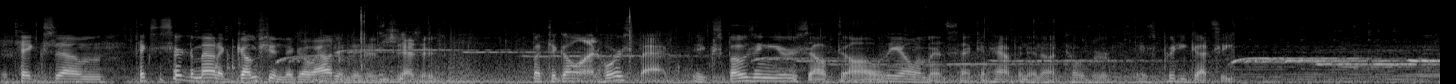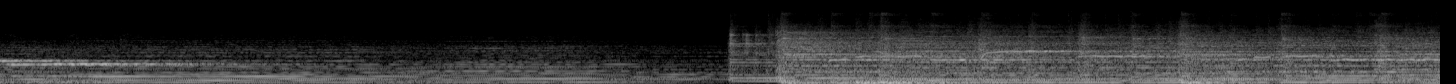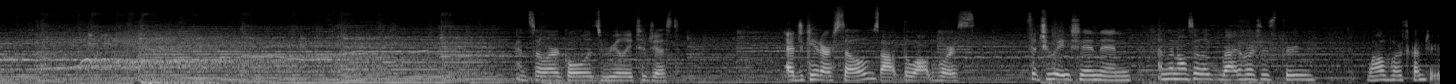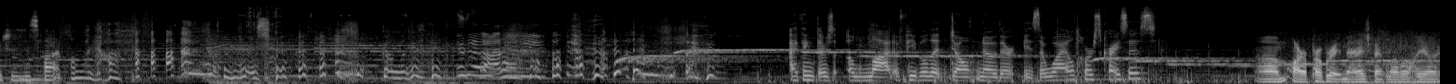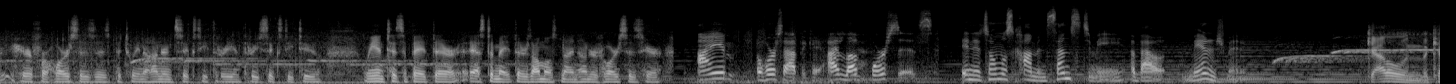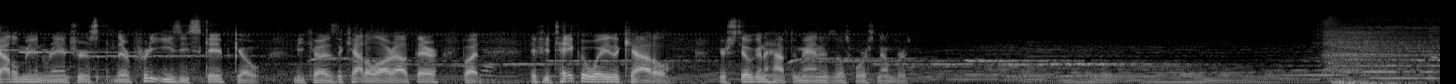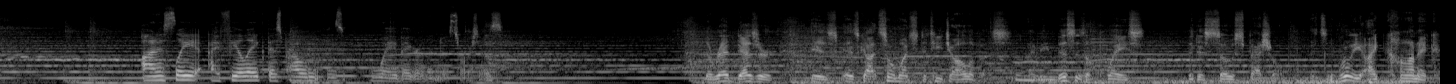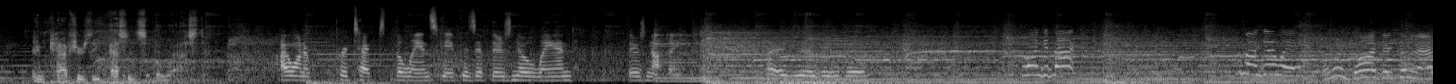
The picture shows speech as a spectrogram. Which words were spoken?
It takes, um, takes a certain amount of gumption to go out into this desert. But to go on horseback, exposing yourself to all of the elements that can happen in October is pretty gutsy. And so our goal is really to just educate ourselves about the wild horse situation and, and then also like ride horses through wild horse country, which is just fun. Oh my God. Come look at this. I think there's a lot of people that don't know there is a wild horse crisis. Um, our appropriate management level here, here for horses is between 163 and 362. We anticipate there, estimate there's almost 900 horses here. I am a horse advocate. I love horses. And it's almost common sense to me about management. Cattle and the cattlemen, ranchers, they're a pretty easy scapegoat because the cattle are out there. But if you take away the cattle, you're still going to have to manage those horse numbers. Honestly, I feel like this problem is way bigger than just horses. The Red Desert is, has got so much to teach all of us. I mm-hmm. mean, this is a place that is so special. It's really iconic and captures the essence of the West. I want to protect the landscape because if there's no land, there's nothing. That is really beautiful. Come on, get back. Come on, get away. Oh my God, they're coming at us.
